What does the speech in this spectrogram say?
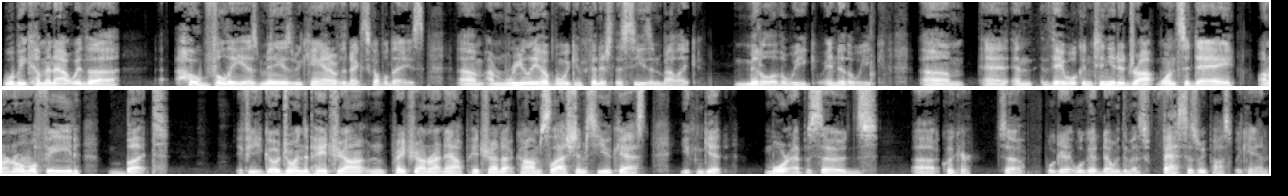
We'll be coming out with, uh, hopefully as many as we can over the next couple days. Um, I'm really hoping we can finish this season by like middle of the week, into the week. Um, and, and they will continue to drop once a day on our normal feed, but if you go join the Patreon, Patreon right now, patreon.com slash MCUcast, you can get more episodes, uh, quicker. So we'll get, we'll get done with them as fast as we possibly can.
